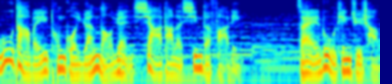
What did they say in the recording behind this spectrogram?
屋大维通过元老院下达了新的法令：在露天剧场、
